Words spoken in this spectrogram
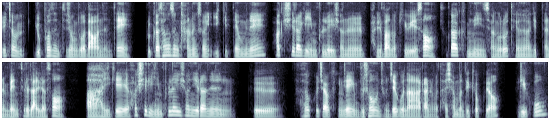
1.6% 정도가 나왔는데 물가 상승 가능성이 있기 때문에 확실하게 인플레이션을 밟아놓기 위해서 추가 금리 인상으로 대응하겠다는 멘트를 날려서 아 이게 확실히 인플레이션이라는 그 다섯 글자가 굉장히 무서운 존재구나라는 걸 다시 한번 느꼈고요. 그리고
